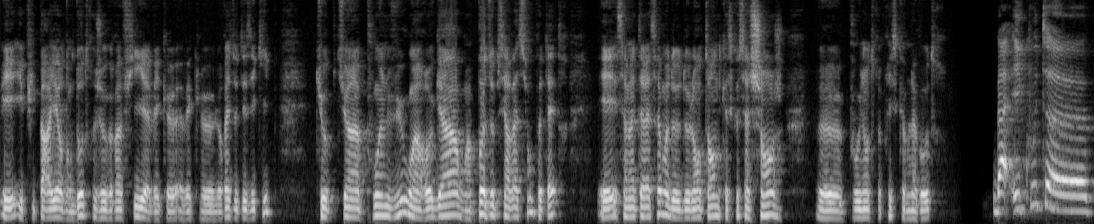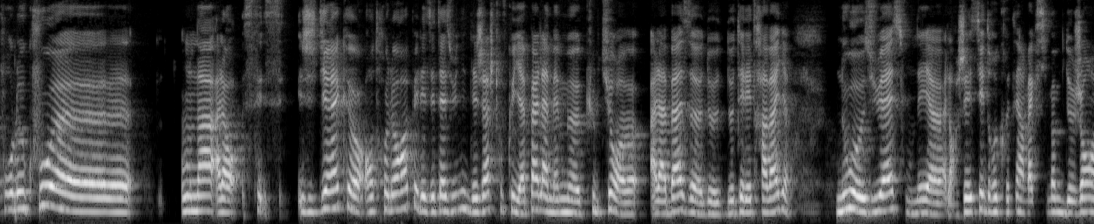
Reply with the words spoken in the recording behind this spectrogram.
et, et, puis par ailleurs dans d'autres géographies avec euh, avec le, le, reste de tes équipes, tu, tu, as un point de vue ou un regard ou un poste d'observation peut-être, et ça m'intéresserait moi de, de l'entendre. Qu'est-ce que ça change euh, pour une entreprise comme la vôtre? Bah écoute, pour le coup on a alors je dirais qu'entre l'Europe et les États-Unis déjà je trouve qu'il n'y a pas la même euh, culture euh, à la base de, de télétravail nous aux US on est euh, alors j'ai essayé de recruter un maximum de gens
